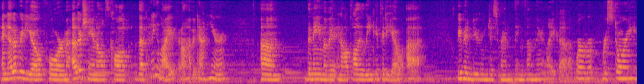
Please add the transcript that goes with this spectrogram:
another video for my other channels called The Penny Life and I'll have it down here, um, the name of it and I'll probably link a video. Uh, we've been doing just random things on there like uh, we're re restoring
